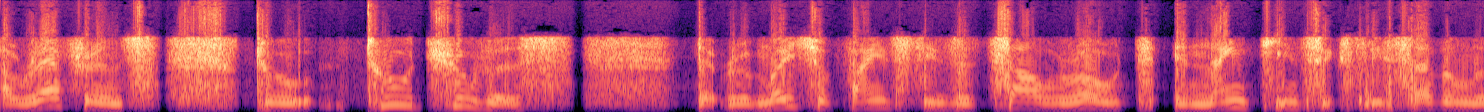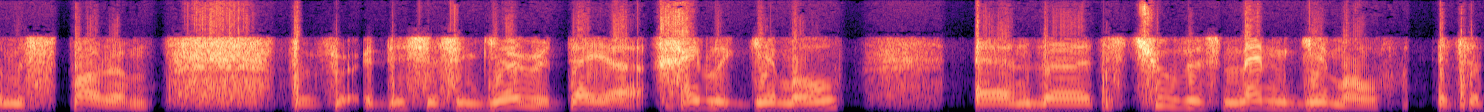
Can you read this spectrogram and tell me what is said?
a reference to two chuvas that Ramosha Feinstein Zatzal wrote in 1967 Lemisparim. This is in Yoreh De'ah Heilig Gimel, and uh, it's Chuvas Mem Gimel. It's a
